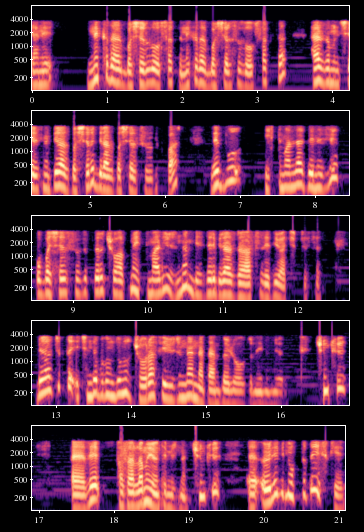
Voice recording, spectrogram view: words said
yani ne kadar başarılı olsak da ne kadar başarısız olsak da her zaman içerisinde biraz başarı biraz başarısızlık var. Ve bu ihtimaller denizi o başarısızlıkları çoğaltma ihtimali yüzünden bizleri biraz rahatsız ediyor açıkçası. Birazcık da içinde bulunduğumuz coğrafya yüzünden neden böyle olduğunu inanıyorum. Çünkü e, ve pazarlama yöntemi yüzünden. Çünkü e, öyle bir noktadayız ki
